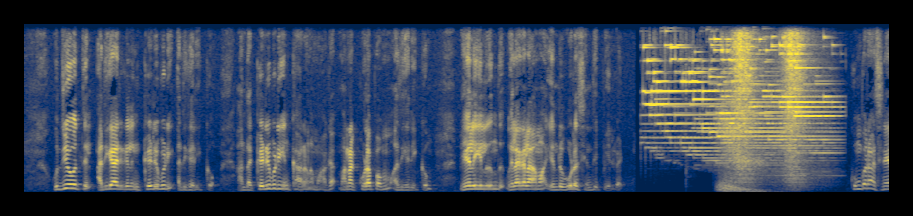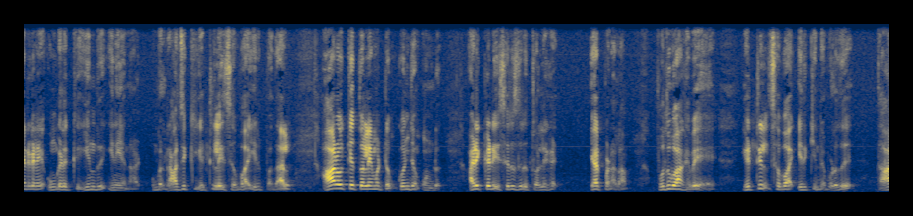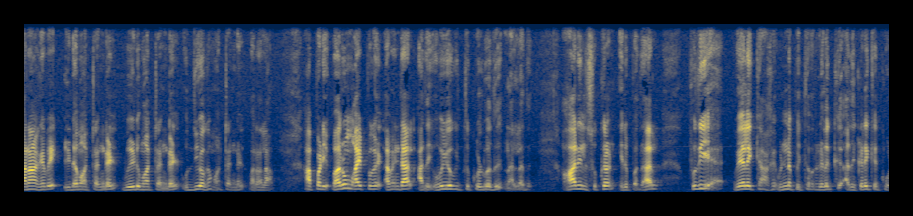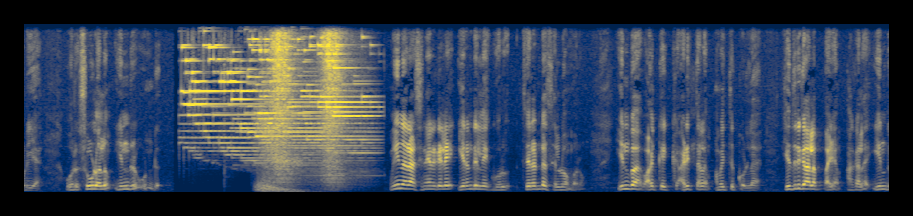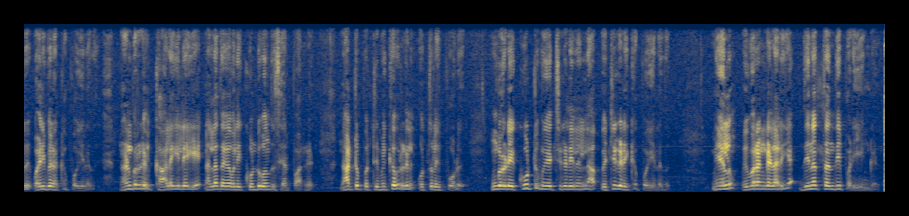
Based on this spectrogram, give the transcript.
உத்தியோகத்தில் அதிகாரிகளின் கெடுபிடி அதிகரிக்கும். அந்த கெடுபிடியின் காரணமாக மனக்குழப்பமும் அதிகரிக்கும். வேலையிலிருந்து விலகலாமா என்று கூட சிந்திப்பீர்கள். கும்பராசினியர்களே உங்களுக்கு இன்று இனிய நாள். உங்கள் ராசிக்கு எட்டிலை செவ்வாய் இருப்பதால் ஆரோக்கிய தொல்லை மட்டும் கொஞ்சம் உண்டு. அடிக்கடி சிறு சிறு தொல்லைகள் ஏற்படலாம். பொதுவாகவே எட்டில் செவ்வாய் இருக்கின்ற பொழுது தானாகவே இடமாற்றங்கள் வீடு மாற்றங்கள் உத்தியோக மாற்றங்கள் வரலாம். அப்படி வரும் வாய்ப்புகள் அமைந்தால் அதை உபயோகித்துக் கொள்வது நல்லது. ஆறில் சுக்கரன் இருப்பதால் புதிய வேலைக்காக விண்ணப்பித்தவர்களுக்கு அது கிடைக்கக்கூடிய ஒரு சூழலும் இன்று உண்டு. மீனராசினியர்களே இரண்டிலே குரு திரண்ட செல்வம் வரும். இன்ப வாழ்க்கைக்கு அடித்தளம் அமைத்துக்கொள்ள எதிர்கால பயம் அகல இன்று வழிபிறக்கப் போகிறது. நண்பர்கள் காலையிலேயே நல்ல தகவலை கொண்டு வந்து சேர்ப்பார்கள். நாட்டுப்பற்று மிக்கவர்களின் ஒத்துழைப்போடு உங்களுடைய கூட்டு முயற்சிகளிலெல்லாம் வெற்றி கிடைக்கப் போகிறது. மேலும் விவரங்கள் அறிய தினத்தந்தி படியுங்கள்.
